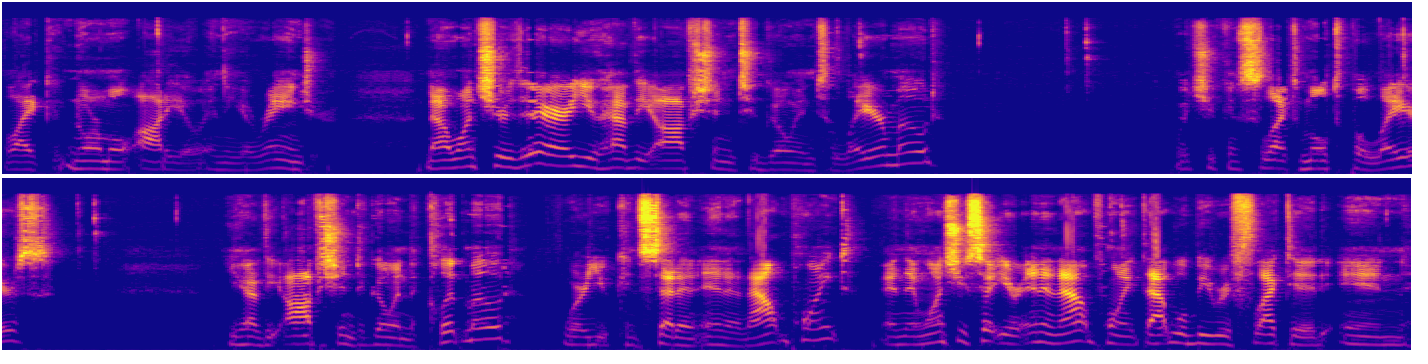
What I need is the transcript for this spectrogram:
like normal audio in the arranger. Now once you're there, you have the option to go into layer mode which you can select multiple layers. You have the option to go into clip mode where you can set an in and out point. And then once you set your in and out point, that will be reflected in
